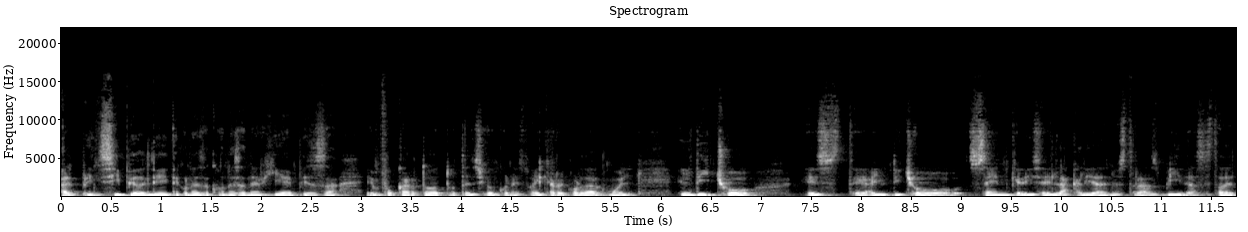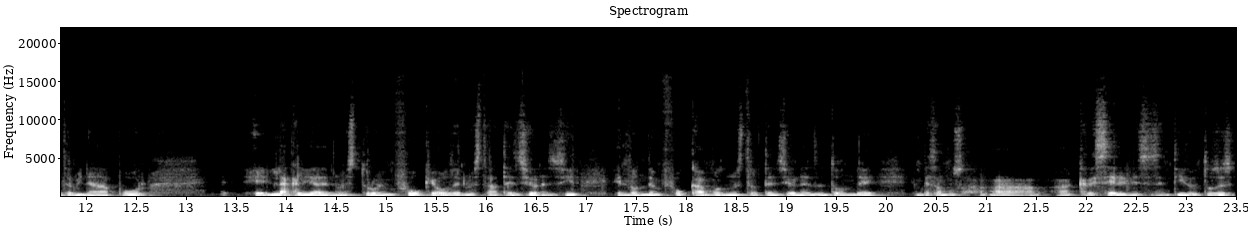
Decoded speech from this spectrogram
al principio del día y te conectas con esa energía, empiezas a enfocar toda tu atención con esto. Hay que recordar como el, el dicho, este, hay un dicho zen que dice, la calidad de nuestras vidas está determinada por eh, la calidad de nuestro enfoque o de nuestra atención, es decir, en donde enfocamos nuestra atención es donde empezamos a, crecer en ese sentido. Entonces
